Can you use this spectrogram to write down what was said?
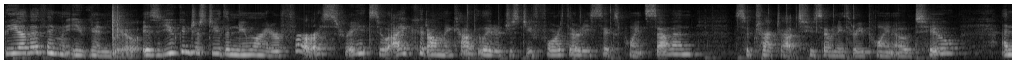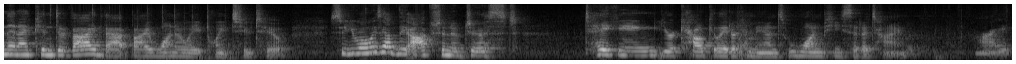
The other thing that you can do is you can just do the numerator first, right? So I could on my calculator just do 436.7, subtract out 273.02, and then I can divide that by 108.22. So you always have the option of just taking your calculator commands one piece at a time. All right,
